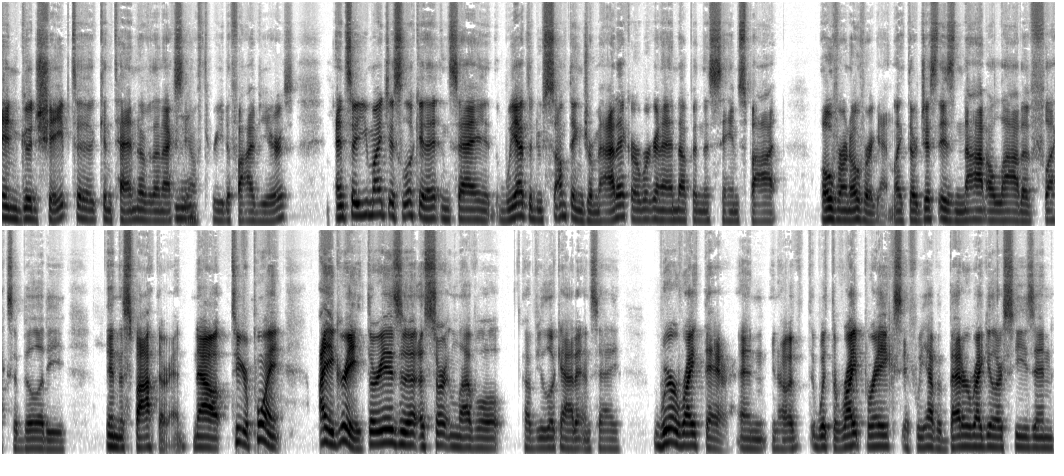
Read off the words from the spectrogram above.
in good shape to contend over the next, mm-hmm. you know, three to five years. And so you might just look at it and say, we have to do something dramatic, or we're going to end up in the same spot over and over again. Like there just is not a lot of flexibility in the spot they're in. Now, to your point, I agree. There is a, a certain level of you look at it and say, we're right there. And you know, if, with the right breaks, if we have a better regular season,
